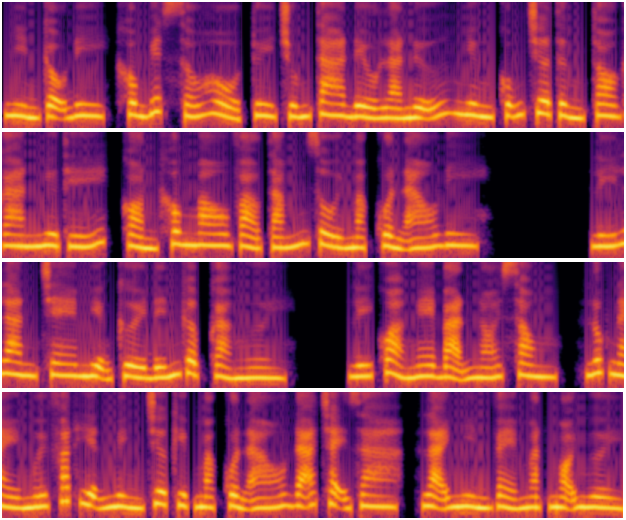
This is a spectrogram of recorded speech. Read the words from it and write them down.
Nhìn cậu đi, không biết xấu hổ tuy chúng ta đều là nữ nhưng cũng chưa từng to gan như thế, còn không mau vào tắm rồi mặc quần áo đi. Lý Lan che miệng cười đến gập cả người. Lý Quả nghe bạn nói xong, lúc này mới phát hiện mình chưa kịp mặc quần áo đã chạy ra, lại nhìn vẻ mặt mọi người,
